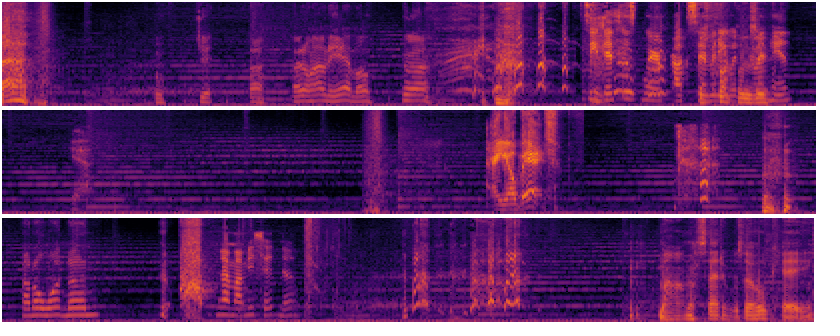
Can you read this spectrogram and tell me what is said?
Ah! Oh shit. Uh, I don't have any ammo. Uh, See, this is where proximity would come in hand. Yeah. Hey, yo, bitch! I don't want none. My mommy said no. Mama said it was okay.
